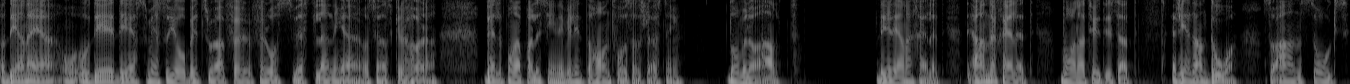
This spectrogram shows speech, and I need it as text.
Och det ena är, och det är det som är så jobbigt tror jag för, för oss västerlänningar och svenskar att höra. Väldigt många palestinier vill inte ha en tvåstatslösning. De vill ha allt. Det är det ena skälet. Det andra skälet var naturligtvis att redan då så ansågs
